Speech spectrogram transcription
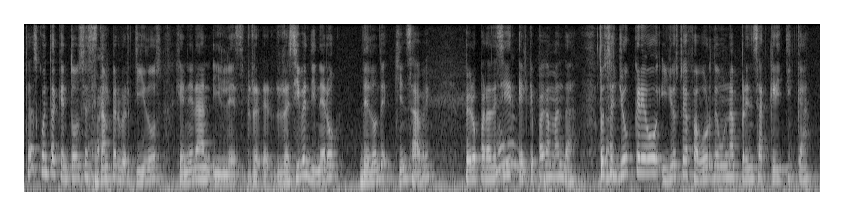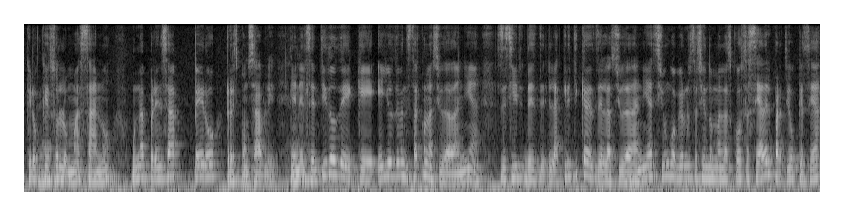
¿Te das cuenta que entonces están pervertidos, generan y les reciben dinero? ¿De dónde? ¿Quién sabe? Pero para decir, el que paga manda. Entonces yo creo y yo estoy a favor de una prensa crítica, creo que eso es lo más sano, una prensa pero responsable, en el sentido de que ellos deben estar con la ciudadanía, es decir, desde la crítica desde la ciudadanía, si un gobierno está haciendo malas cosas, sea del partido que sea,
